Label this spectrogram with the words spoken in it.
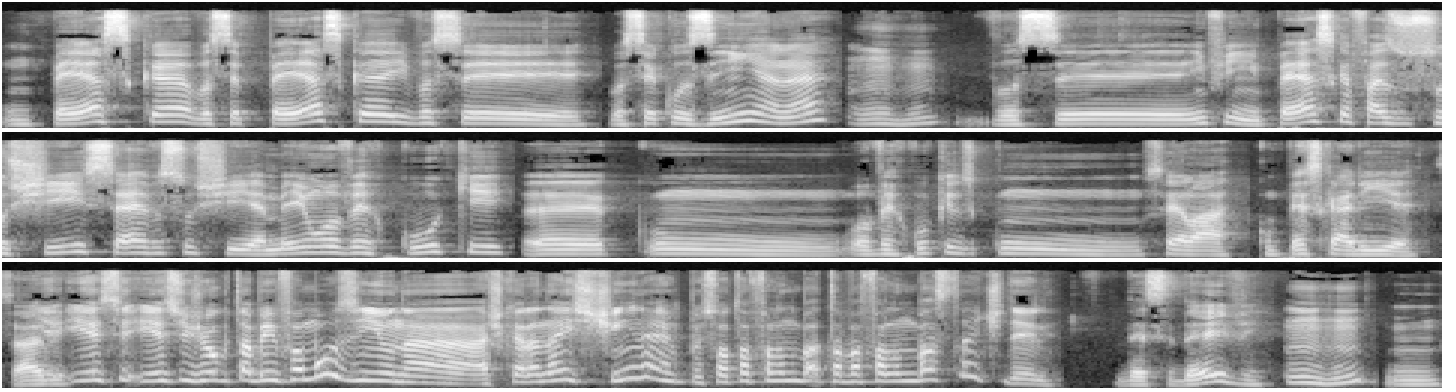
um pesca, você pesca e você você cozinha, né? Uhum. Você, enfim, pesca, faz o sushi e serve o sushi. É meio um overcook é, com... overcook com, sei lá, com pescaria, sabe? E, e, esse, e esse jogo tá bem famosinho na... acho que era na Steam, né? O pessoal tá falando, tava falando bastante dele. Desse Dave? Uhum. Hum.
